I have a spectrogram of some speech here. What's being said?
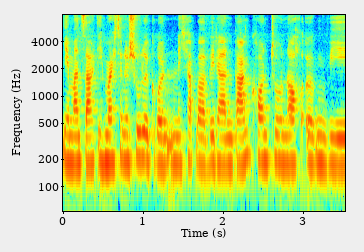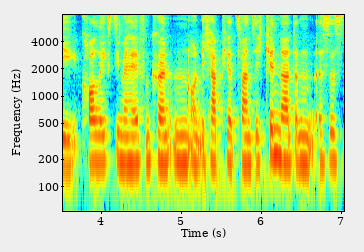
jemand sagt, ich möchte eine Schule gründen, ich habe aber weder ein Bankkonto noch irgendwie Colleagues, die mir helfen könnten und ich habe hier 20 Kinder, dann ist es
